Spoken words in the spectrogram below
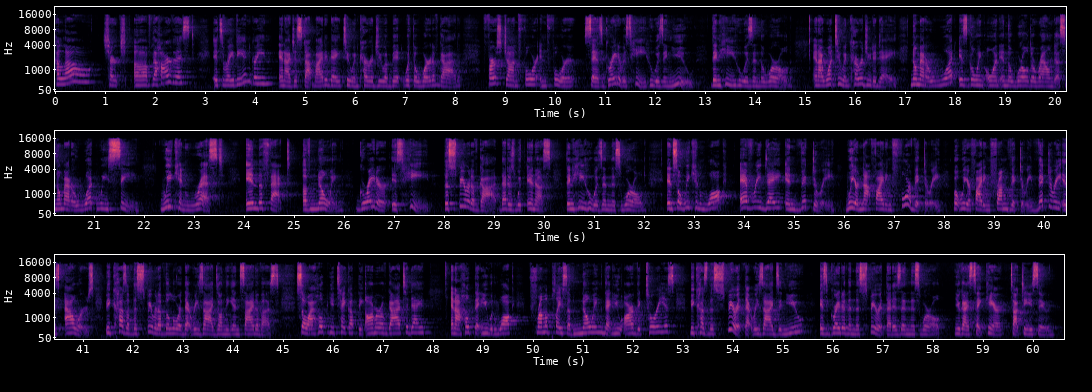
Hello, Church of the Harvest. It's Ravion Green, and I just stopped by today to encourage you a bit with the Word of God. 1 John 4 and 4 says, Greater is He who is in you than He who is in the world. And I want to encourage you today no matter what is going on in the world around us, no matter what we see, we can rest in the fact of knowing greater is He the Spirit of God that is within us than he who is in this world. And so we can walk every day in victory. We are not fighting for victory, but we are fighting from victory. Victory is ours because of the Spirit of the Lord that resides on the inside of us. So I hope you take up the armor of God today, and I hope that you would walk from a place of knowing that you are victorious because the Spirit that resides in you is greater than the spirit that is in this world. You guys take care. Talk to you soon.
